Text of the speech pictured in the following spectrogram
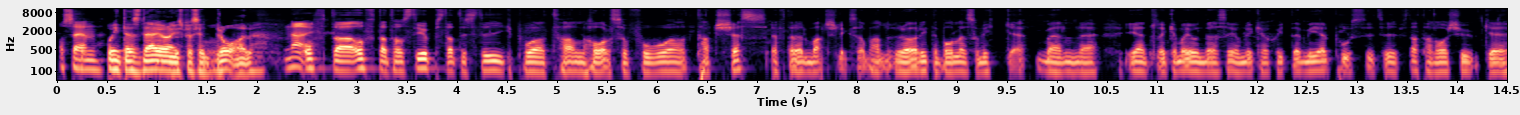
Och sen, Och inte ens där gör han ju speciellt bra. Eller? nej. Ofta, ofta tas det upp statistik på att han har så få touches efter en match. Liksom. Han rör inte bollen så mycket. Men eh, egentligen kan man ju undra sig om det kanske inte är mer positivt att han har 20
